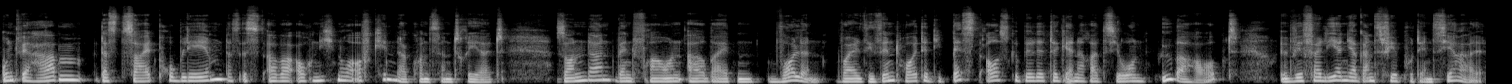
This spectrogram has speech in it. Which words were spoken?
Und wir haben das Zeitproblem, das ist aber auch nicht nur auf Kinder konzentriert, sondern wenn Frauen arbeiten wollen, weil sie sind heute die bestausgebildete Generation überhaupt, wir verlieren ja ganz viel Potenzial.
